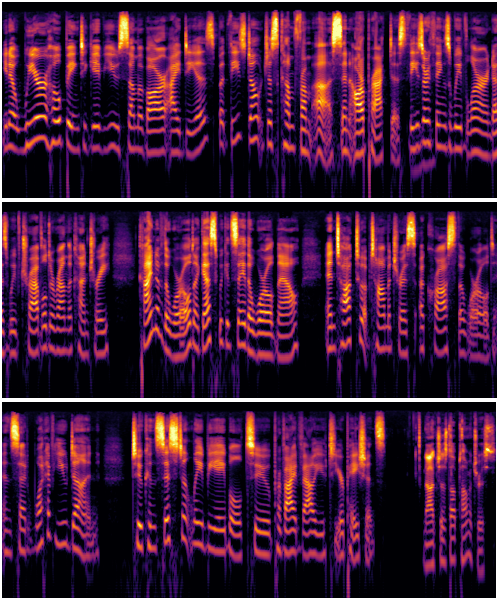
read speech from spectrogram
you know, we're hoping to give you some of our ideas, but these don't just come from us and our practice. These are things we've learned as we've traveled around the country, kind of the world. I guess we could say the world now, and talked to optometrists across the world and said, What have you done to consistently be able to provide value to your patients? Not just optometrists.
